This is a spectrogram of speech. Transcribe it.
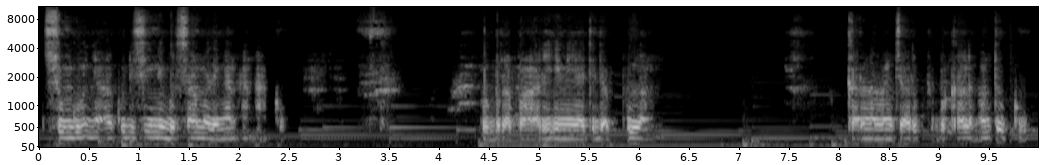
Sungguhnya aku di sini bersama dengan anakku. Beberapa hari ini ia tidak pulang karena mencari perbekalan untukku.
